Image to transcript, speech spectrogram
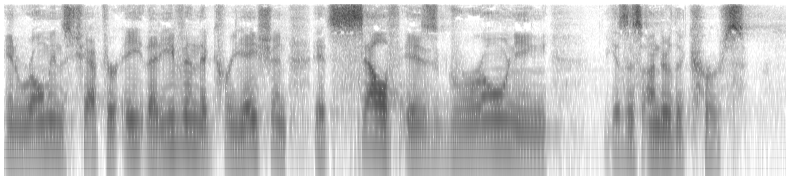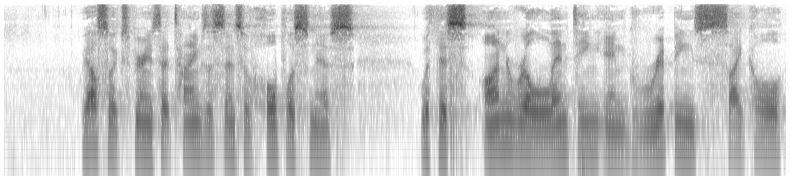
in Romans chapter 8, that even the creation itself is groaning because it's under the curse. We also experience at times a sense of hopelessness with this unrelenting and gripping cycle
